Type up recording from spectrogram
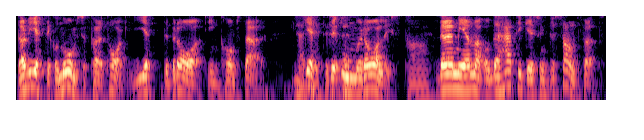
Det var det jätteekonomiskt för företag, jättebra inkomst där. Jätteomoraliskt. Ja, Det jag menar, och det här tycker jag är så intressant för att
